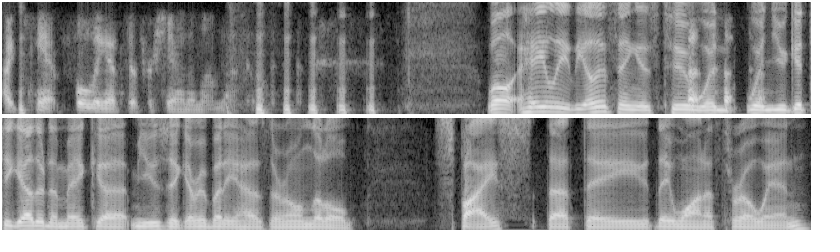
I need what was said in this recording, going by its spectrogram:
I can't fully answer for Shannon on that. Well, Haley, the other thing is too when when you get together to make uh, music, everybody has their own little spice that they they want to throw in.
